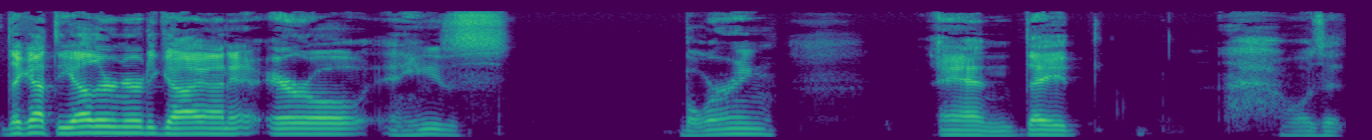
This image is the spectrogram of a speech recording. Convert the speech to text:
they got the other nerdy guy on Arrow and he's boring. And they was it?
